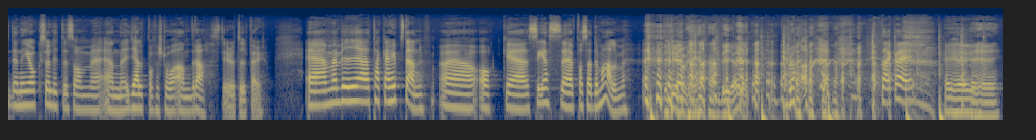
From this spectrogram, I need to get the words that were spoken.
den är ju också lite som eh, en hjälp att förstå andra stereotyper. Eh, men vi eh, tackar hipstern eh, och ses på Södermalm. Det gör vi. Det gör vi. Bra. Tack och hej. hej hej. Hej, hej.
